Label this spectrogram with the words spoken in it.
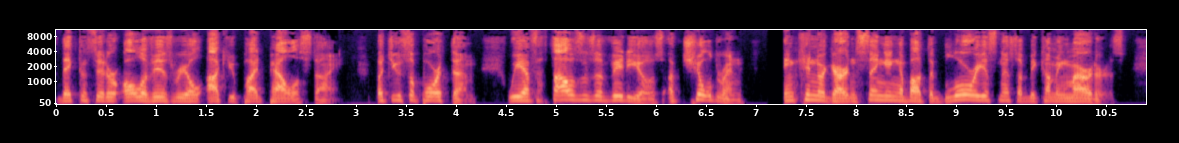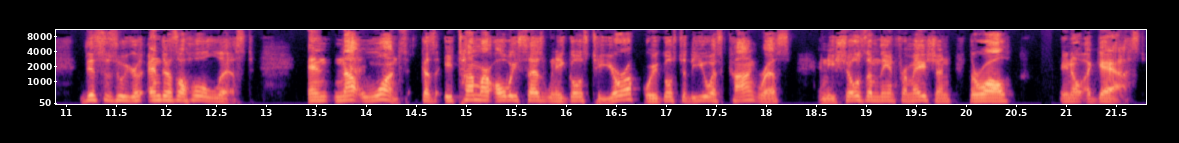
they consider all of Israel occupied Palestine, but you support them. We have thousands of videos of children in kindergarten singing about the gloriousness of becoming martyrs. This is who you're, and there's a whole list. And not once, because Itamar always says when he goes to Europe or he goes to the US Congress and he shows them the information, they're all, you know, aghast.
